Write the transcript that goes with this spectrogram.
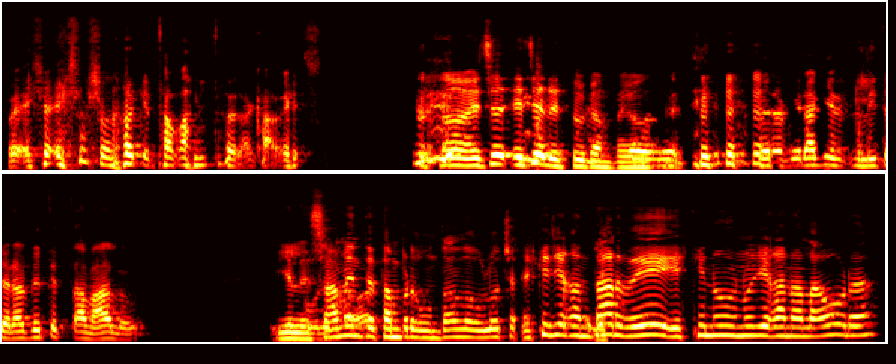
Pues Eso, eso sonaba que está malito de la cabeza. No, ese, ese eres tú, campeón. Me refiero a que literalmente está malo. Y el examen te están preguntando, Blocha. Es que llegan tarde, es que no, no llegan a la hora.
